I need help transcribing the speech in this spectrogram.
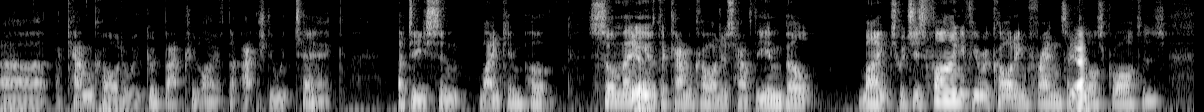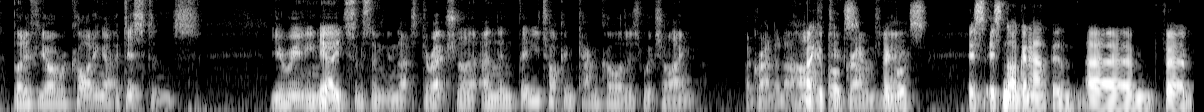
uh, a camcorder with good battery life that actually would take a decent mic input. So many Yeah. of the camcorders have the inbuilt mics, which is fine if you're recording friends at Yeah. close quarters. But if you're recording at a distance, you really need Yeah. some something that's directional. And then, then you're talking camcorders which are like a grand and a half, two grand. Yeah. It's it's not going to happen um, for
